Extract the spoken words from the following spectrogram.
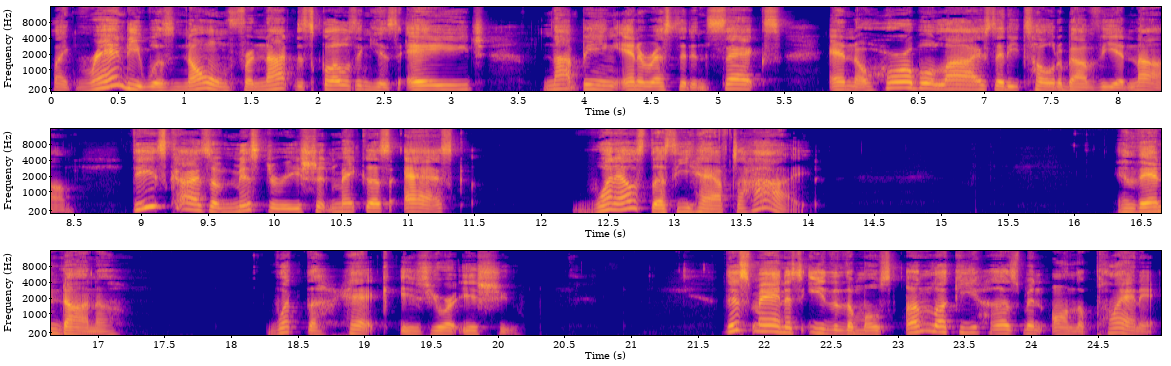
like Randy was known for not disclosing his age, not being interested in sex, and the horrible lies that he told about Vietnam. These kinds of mysteries should make us ask, what else does he have to hide? And then Donna, what the heck is your issue? This man is either the most unlucky husband on the planet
